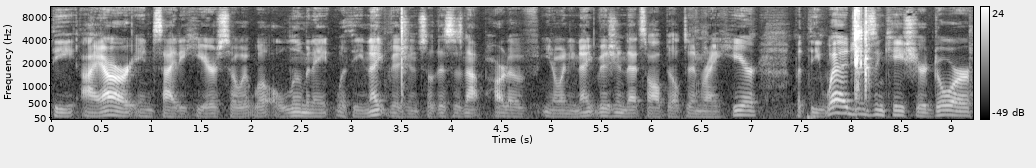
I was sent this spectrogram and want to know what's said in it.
the IR inside of here, so it will illuminate with the night vision. So this is not part of you know any night vision. That's all built in right here. But the wedge is in case your door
